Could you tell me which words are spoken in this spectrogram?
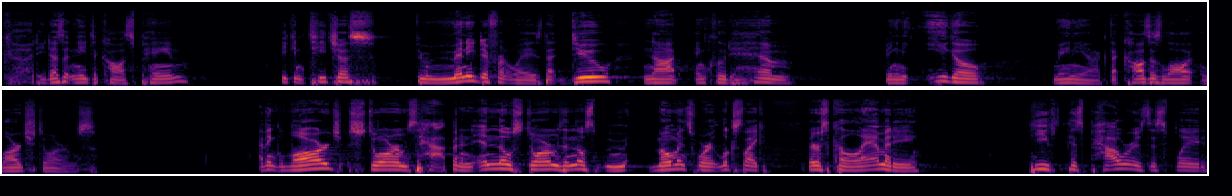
good. He doesn't need to cause pain, He can teach us through many different ways that do not include him being an ego maniac that causes large storms. I think large storms happen, and in those storms, in those m- moments where it looks like there's calamity, he, his power is displayed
